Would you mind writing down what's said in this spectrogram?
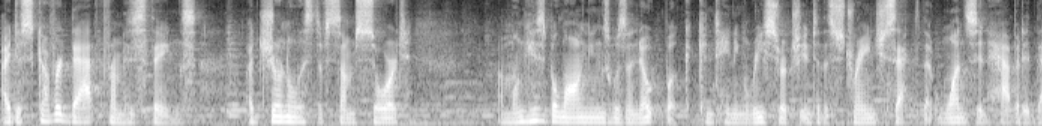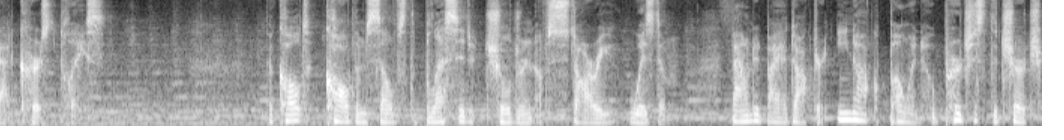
I discovered that from his things. A journalist of some sort. Among his belongings was a notebook containing research into the strange sect that once inhabited that cursed place. The cult called themselves the Blessed Children of Starry Wisdom, founded by a Dr. Enoch Bowen who purchased the church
